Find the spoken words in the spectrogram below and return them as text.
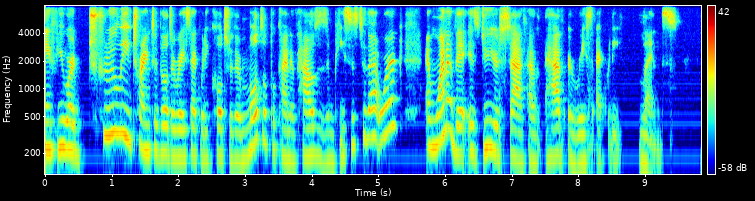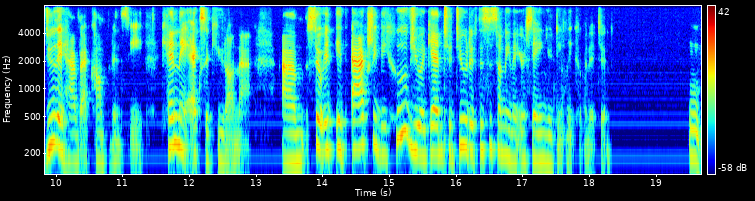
if you are truly trying to build a race equity culture, there are multiple kind of houses and pieces to that work. And one of it is do your staff have, have a race equity lens? Do they have that competency? Can they execute on that? Um, so it, it actually behooves you again to do it if this is something that you're saying you're deeply committed to. Mm.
